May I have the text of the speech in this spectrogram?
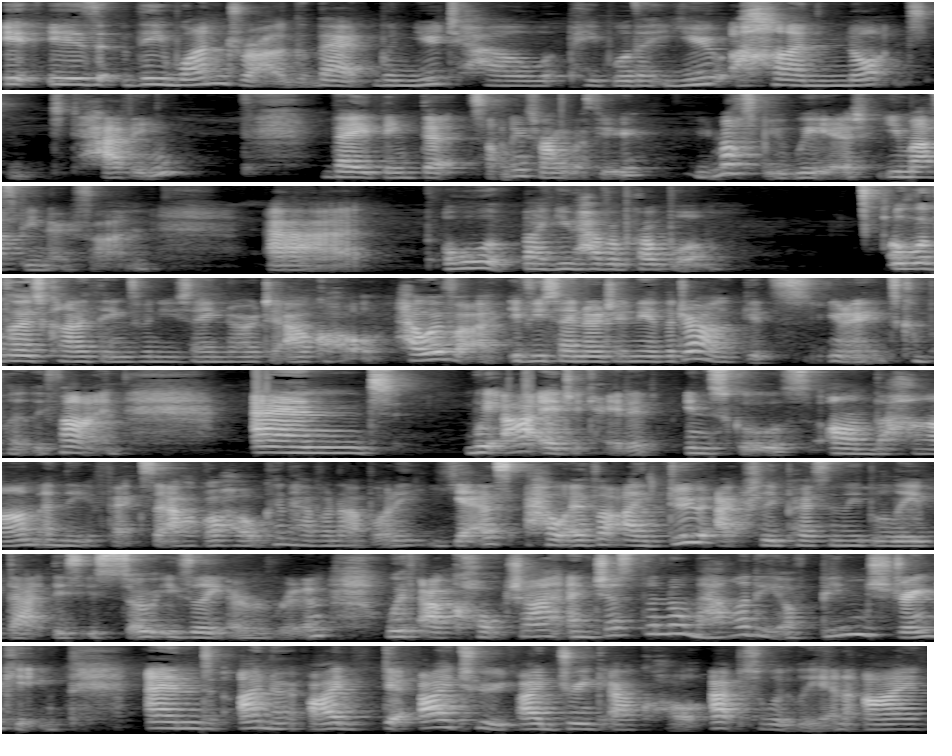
It is the one drug that when you tell people that you are not having, they think that something's wrong with you. You must be weird. You must be no fun. Uh, or like you have a problem all of those kind of things when you say no to alcohol. However, if you say no to any other drug, it's you know it's completely fine. And we are educated in schools on the harm and the effects that alcohol can have on our body. Yes, however, I do actually personally believe that this is so easily overridden with our culture and just the normality of binge drinking. And I know I I too I drink alcohol absolutely, and I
